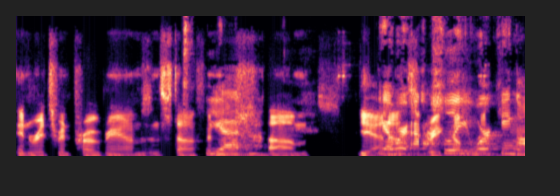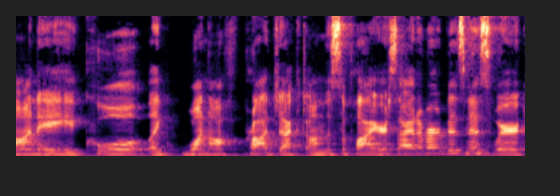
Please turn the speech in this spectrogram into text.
enrichment programs and stuff. And, yeah. Um, yeah, yeah, we're actually working on a cool like one-off project on the supplier side of our business where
